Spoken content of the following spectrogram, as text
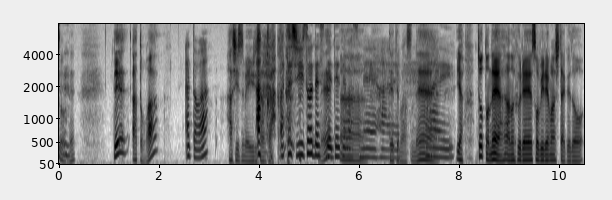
そうね。であとは？あとは？橋爪ゆりさんか。私そうですね。ね。出てますね。はい。出てますね。はい。いやちょっとねあの触れそびれましたけど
